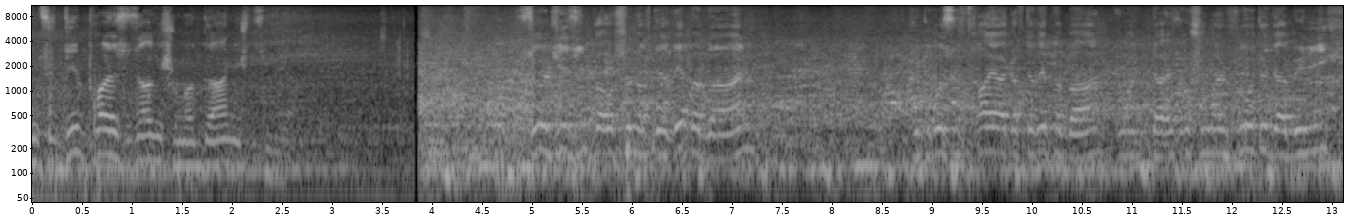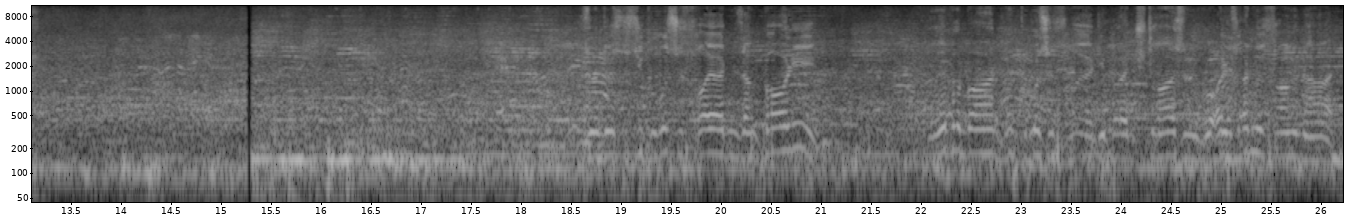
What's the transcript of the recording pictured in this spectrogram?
Und zu dem Preis sage ich schon mal gar nichts mehr. Auch schon auf der Reeperbahn. Die große Freiheit auf der Reeperbahn. Und da ist auch schon mal ein Foto, da bin ich. So, das ist die große Freiheit in St. Pauli. Reeperbahn und Große Freiheit, die beiden Straßen, wo alles angefangen hat.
